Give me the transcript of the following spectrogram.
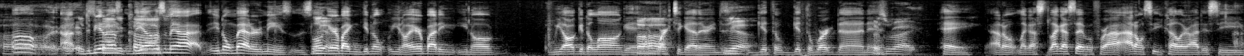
Uh, Uh, to be honest, to be honest, cops? man, I, it don't matter to me. As, as long as everybody can get, you know, everybody, you know, we all get along and Uh-huh. work together and just Yeah. get the get the work done. And That's right. Hey, I don't like I like I said before. I, I don't see color. I just see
